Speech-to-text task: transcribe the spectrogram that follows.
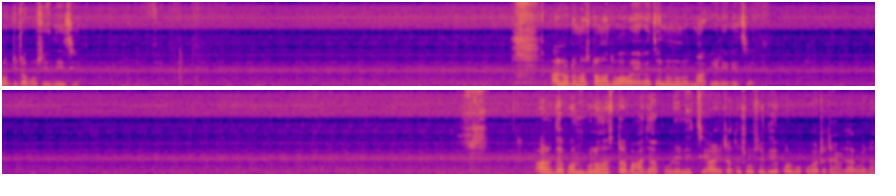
সবজিটা বসিয়ে দিয়েছি। আর লোটে মাছটা আমার ধোয়া হয়ে গেছে, নুন হলুদ মাখিয়ে রেখেছি। আর দেখো আমি ভোলা মাছটা ভাজা করে নিচ্ছি, আর এটা তো সর্ষে দিয়ে করব, খুব একটা টাইম লাগবে না।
